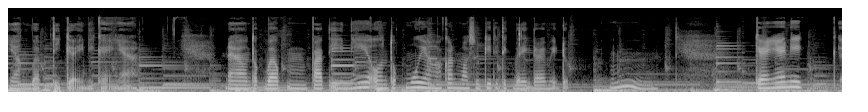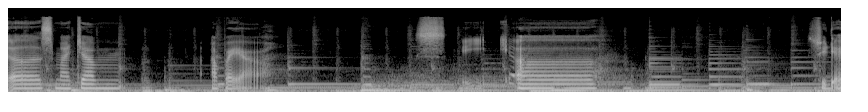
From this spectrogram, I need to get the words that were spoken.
yang bab 3 ini kayaknya. Nah untuk bab 4 ini untukmu yang akan memasuki titik balik dalam hidup. Hmm, kayaknya ini uh, semacam apa ya uh, sudah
